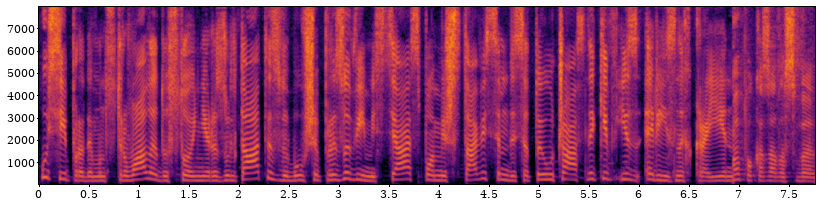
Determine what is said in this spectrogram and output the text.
усі продемонстрували достойні результати, здобувши призові місця з поміж 180 учасників із різних країн. Ми показали себе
